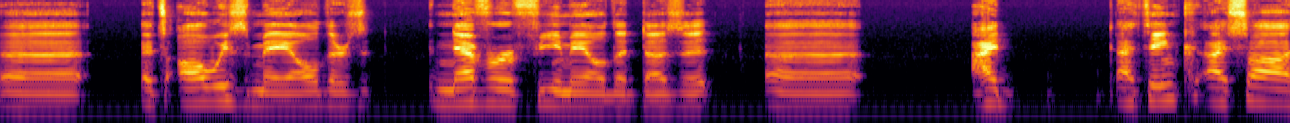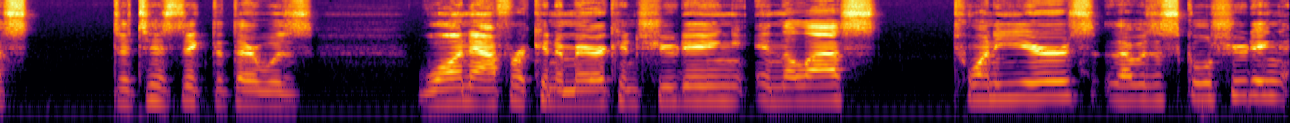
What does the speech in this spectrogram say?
uh, it's always male. There's never a female that does it. Uh, I, I think I saw a statistic that there was one African American shooting in the last 20 years that was a school shooting,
